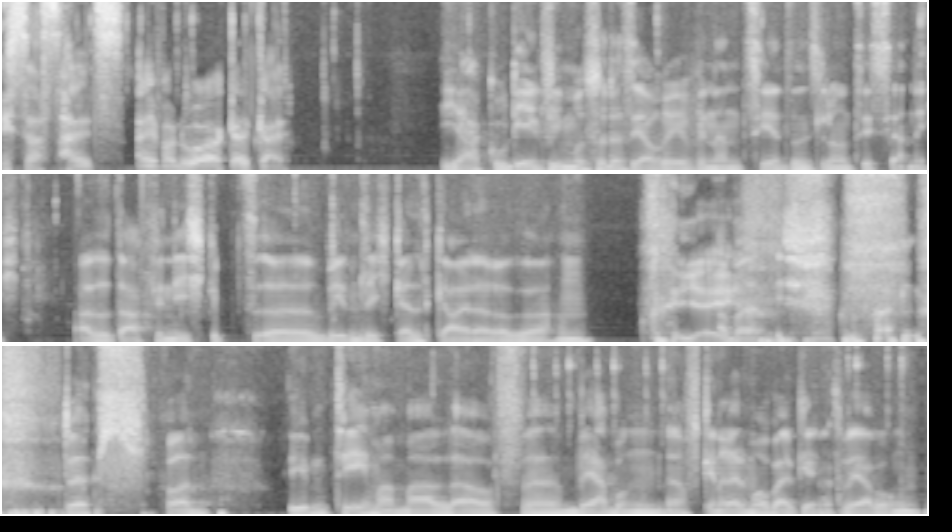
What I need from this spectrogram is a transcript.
ist das halt einfach nur geldgeil. Ja, gut, irgendwie musst du das ja auch refinanzieren, sonst lohnt sich ja nicht. Also da finde ich, gibt es äh, wesentlich geldgeilere Sachen. Yay. Aber ich wollte von dem Thema mal auf ähm, Werbung, auf generell Mobile Games Werbung,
